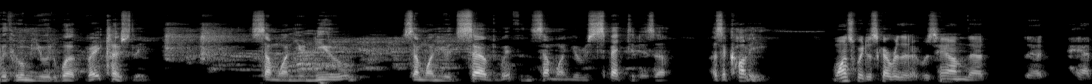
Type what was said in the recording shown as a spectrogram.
with whom you had worked very closely? Someone you knew, someone you had served with, and someone you respected as a, as a colleague? Once we discovered that it was him that, that had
